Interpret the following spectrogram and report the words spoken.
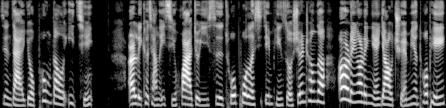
现在又碰到了疫情。而李克强的一席话就疑似戳破了习近平所宣称的“二零二零年要全面脱贫、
